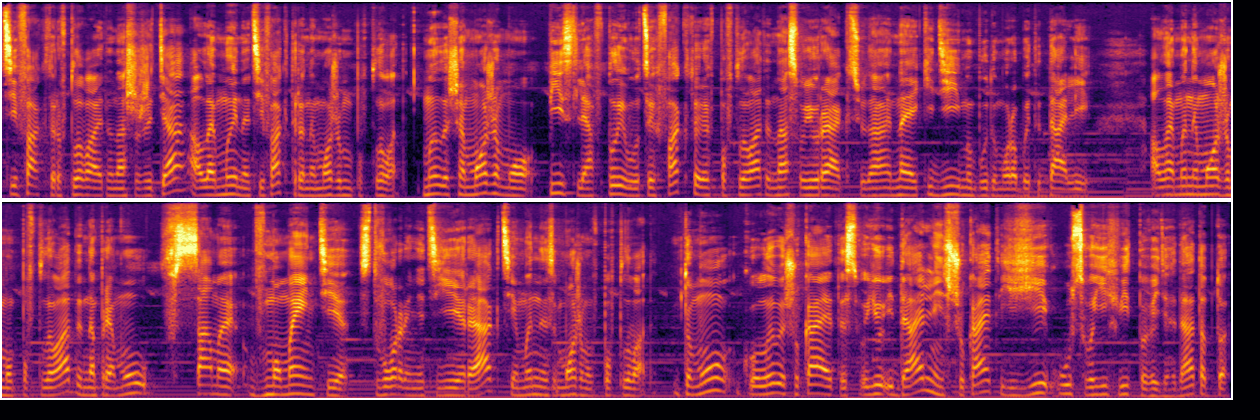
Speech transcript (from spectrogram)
Ці фактори впливають на наше життя, але ми на ці фактори не можемо повпливати. Ми лише можемо після впливу цих факторів повпливати на свою реакцію, да, на які дії ми будемо робити робити далі. Але ми не можемо повпливати напряму саме в моменті створення цієї реакції, ми не можемо повпливати. Тому, коли ви шукаєте свою ідеальність, шукайте її у своїх відповідях. Да? Тобто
